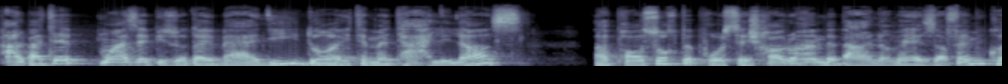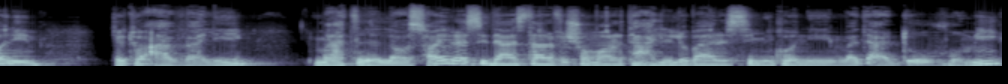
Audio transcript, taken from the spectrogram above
البته ما از اپیزودهای بعدی دو آیتم تحلیلاس و پاسخ به پرسش ها رو هم به برنامه اضافه می‌کنیم که تو اولی متن لاس های رسیده از طرف شما رو تحلیل و بررسی می‌کنیم و در دومی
